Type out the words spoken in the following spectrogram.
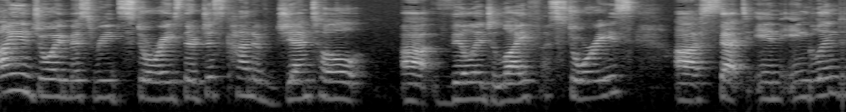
I enjoy Miss Read's stories. They're just kind of gentle uh, village life stories uh, set in England.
